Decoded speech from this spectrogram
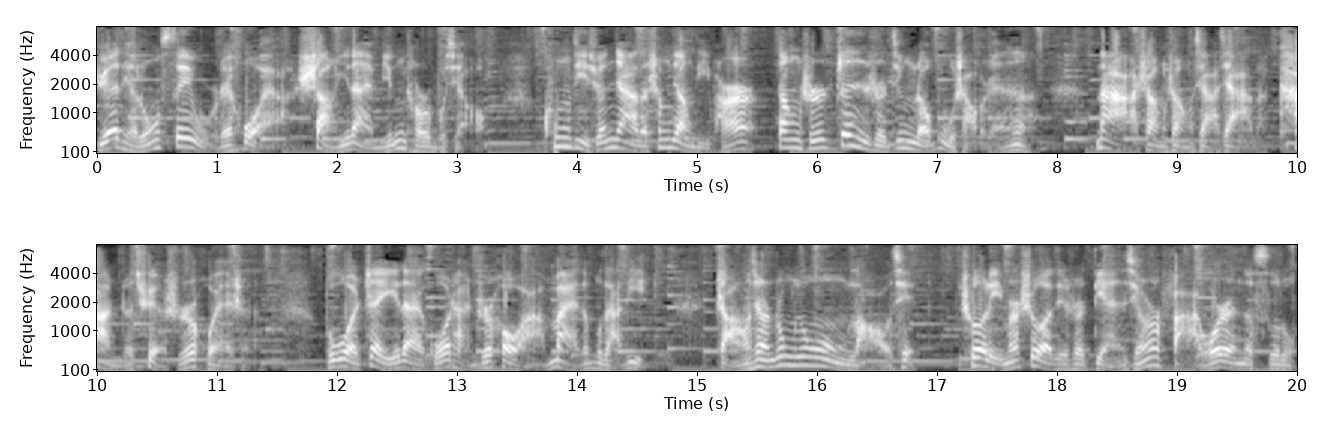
雪铁龙 C 五这货呀，上一代名头不小，空气悬架的升降底盘，当时真是惊着不少人啊。那上上下下的，看着确实灰碜。不过这一代国产之后啊，卖的不咋地，长相中庸老气，车里面设计是典型法国人的思路，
